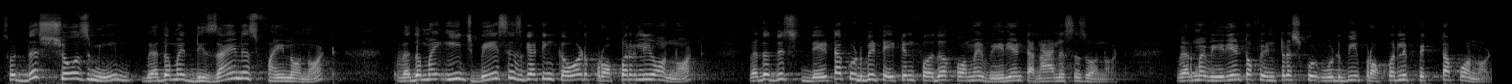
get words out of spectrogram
So this shows me whether my design is fine or not, whether my each base is getting covered properly or not, whether this data could be taken further for my variant analysis or not where my variant of interest could, would be properly picked up or not.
